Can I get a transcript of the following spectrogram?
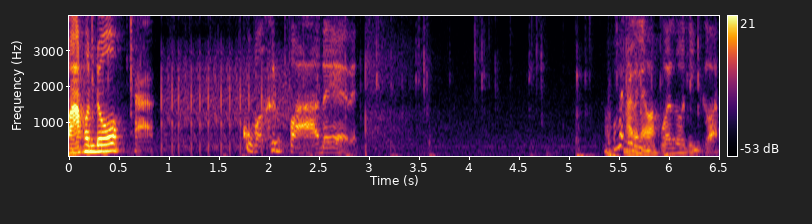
มาคนดูกูมาขึ้นฟ้าแน่เลยหายไปไหนวะว่าโดนยิงก่อน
